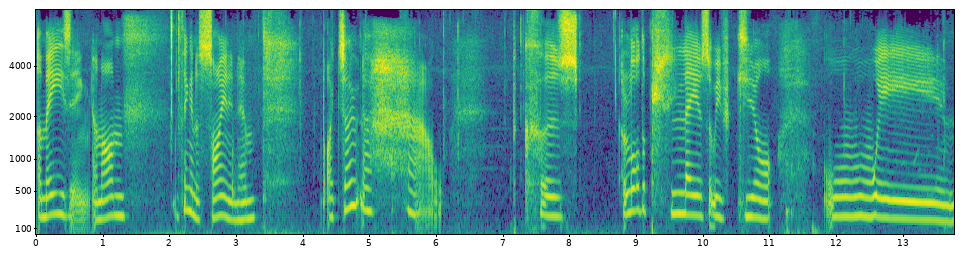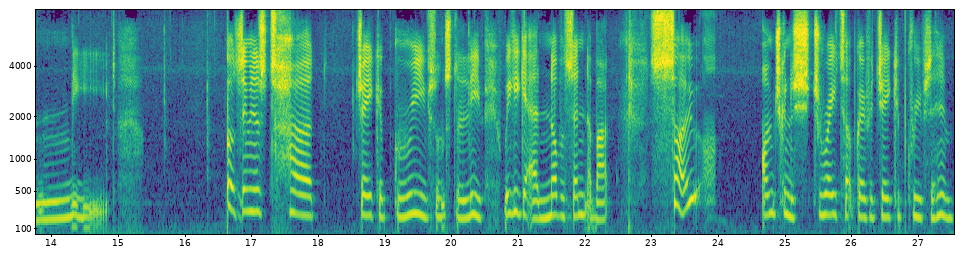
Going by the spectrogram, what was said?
amazing, and I'm I'm thinking of signing him. But I don't know how because a lot of the players that we've got we need. But seeing as Jacob Greaves wants to leave, we could get another centre back. So, I'm just going to straight up go for Jacob Greaves to him.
